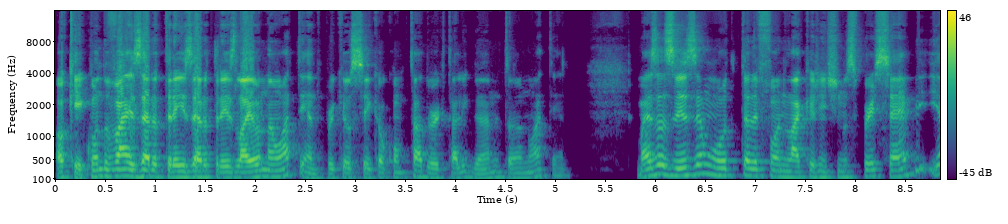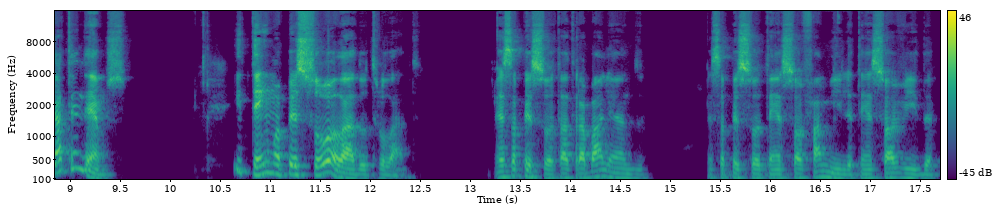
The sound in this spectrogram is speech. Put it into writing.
Ok, quando vai 0303 lá, eu não atendo, porque eu sei que é o computador que está ligando, então eu não atendo. Mas às vezes é um outro telefone lá que a gente nos percebe e atendemos. E tem uma pessoa lá do outro lado. Essa pessoa está trabalhando, essa pessoa tem a sua família, tem a sua vida.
